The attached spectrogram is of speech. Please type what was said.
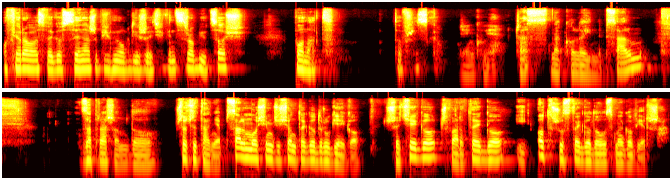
ofiarował swojego syna, żebyśmy mogli żyć, więc zrobił coś ponad to wszystko. Dziękuję. Czas na kolejny psalm. Zapraszam do przeczytania Psalmu 82, trzeciego, czwartego i od szóstego do ósmego wiersza.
